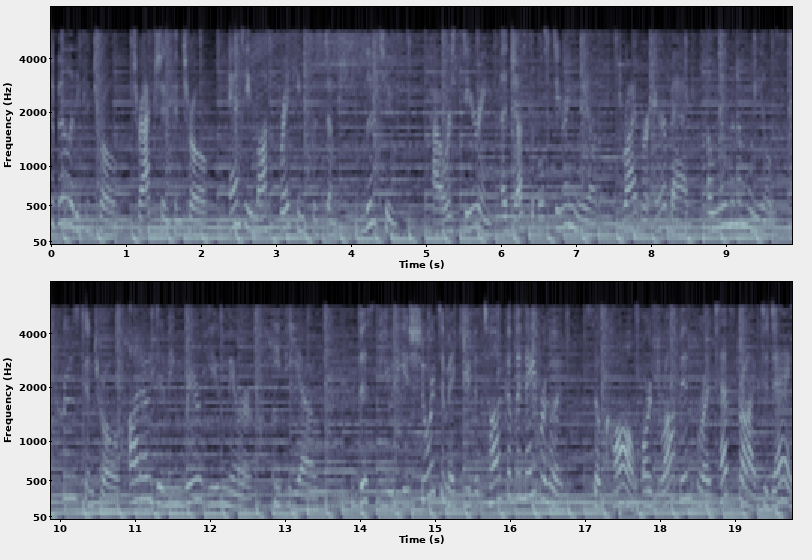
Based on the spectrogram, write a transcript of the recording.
stability control, traction control, anti-lock braking system, Bluetooth, power steering, adjustable steering wheel, driver airbag, aluminum wheels, cruise control, auto dimming rear view mirror, PPO. This beauty is sure to make you the talk of the neighborhood. So call or drop in for a test drive today.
